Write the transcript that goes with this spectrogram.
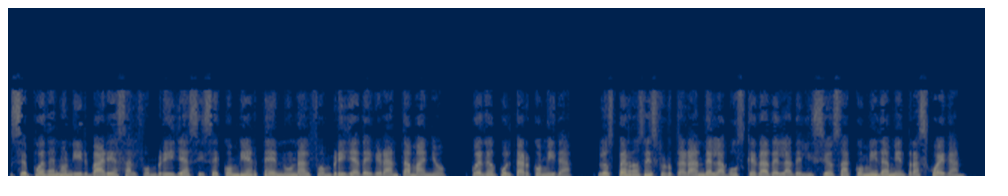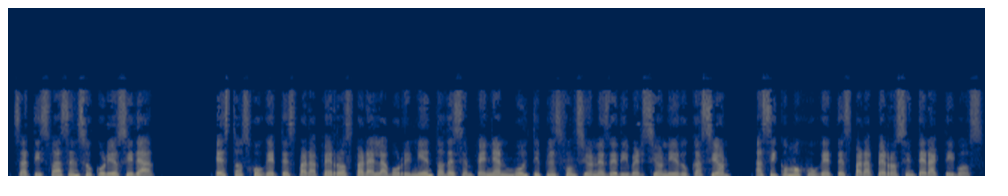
Se pueden unir varias alfombrillas y se convierte en una alfombrilla de gran tamaño, puede ocultar comida. Los perros disfrutarán de la búsqueda de la deliciosa comida mientras juegan, satisfacen su curiosidad. Estos juguetes para perros para el aburrimiento desempeñan múltiples funciones de diversión y educación, así como juguetes para perros interactivos.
